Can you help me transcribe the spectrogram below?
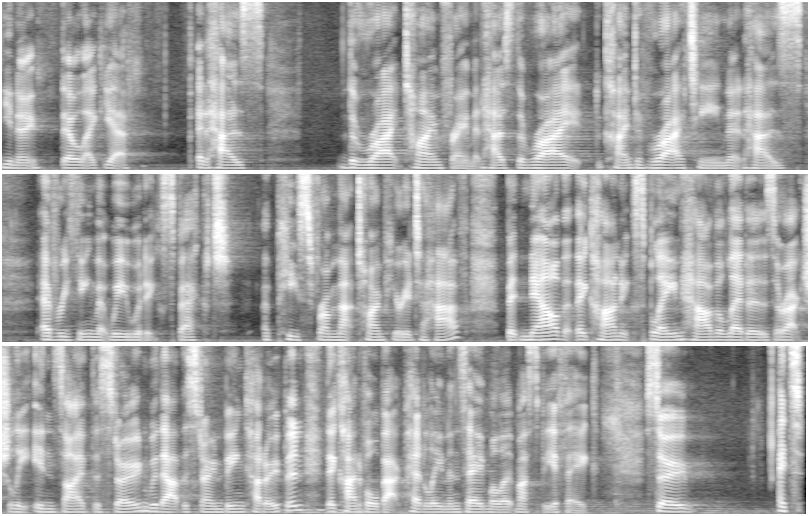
you know they were like yeah, it has the right time frame. It has the right kind of writing. It has everything that we would expect a piece from that time period to have. But now that they can't explain how the letters are actually inside the stone without the stone being cut open, they're kind of all backpedaling and saying, well, it must be a fake. So it's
